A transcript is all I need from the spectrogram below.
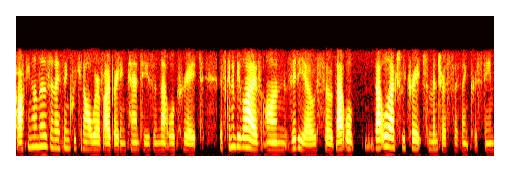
talking on those, and I think we can all wear vibrating panties, and that will create. It's going to be live on video, so that will that will actually create some interest, I think, Christine.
